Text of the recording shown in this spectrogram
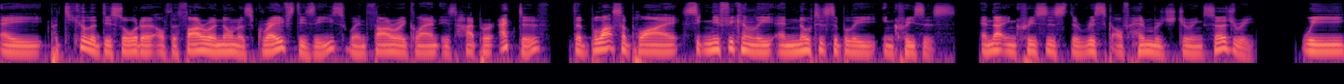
a particular disorder of the thyroid known as Graves' disease, when thyroid gland is hyperactive, the blood supply significantly and noticeably increases, and that increases the risk of hemorrhage during surgery. We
